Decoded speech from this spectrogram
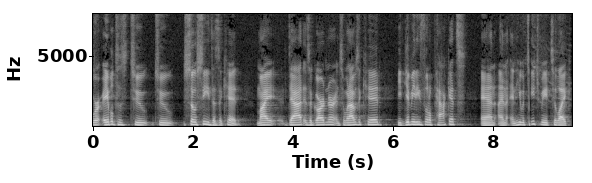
were able to, to, to sow seeds as a kid. My dad is a gardener, and so when I was a kid, he'd give me these little packets, and, and, and he would teach me to like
